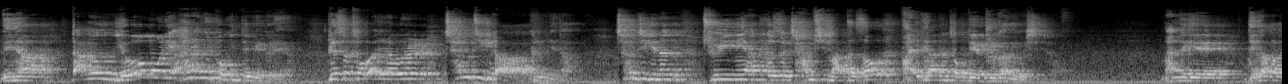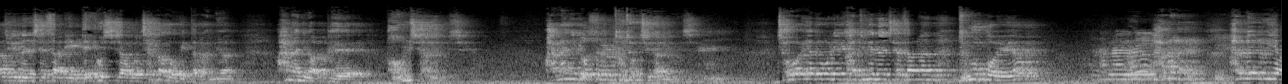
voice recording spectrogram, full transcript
왜냐 땅은 영원히 하나님 거기 때문에 그래요. 그래서 저와 여러분을 청지기라 그럽니다. 청지기는 주인이 하는 것을 잠시 맡아서 관리하는 정도에 불과한 것이죠. 만약에 내가 가지고 있는 재산이 내 것이라고 착각하고 있다면 하나님 앞에 범죄하는 거죠. 하나님 것을 도적질하는 것이에요. 저와 여러분이 가지고 있는 재산은 누구 거예요? 하나님. 하나님. 할렐루야.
